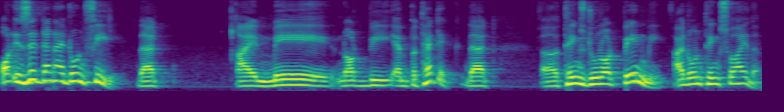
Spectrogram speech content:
Or is it that I don't feel that I may not be empathetic, that uh, things do not pain me? I don't think so either.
